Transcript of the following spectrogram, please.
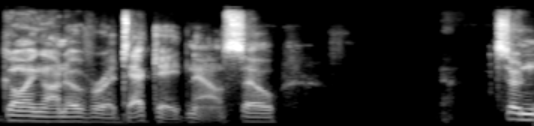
going on over a decade now. So, Yeah. so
